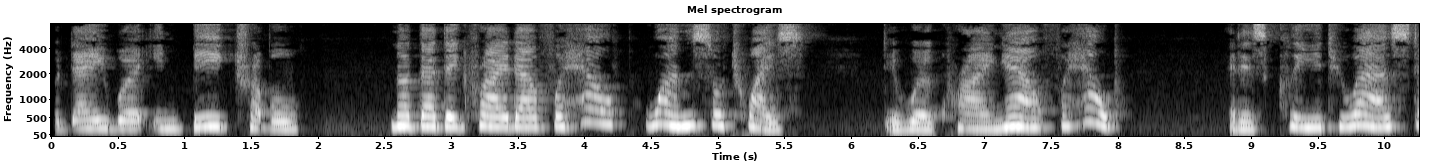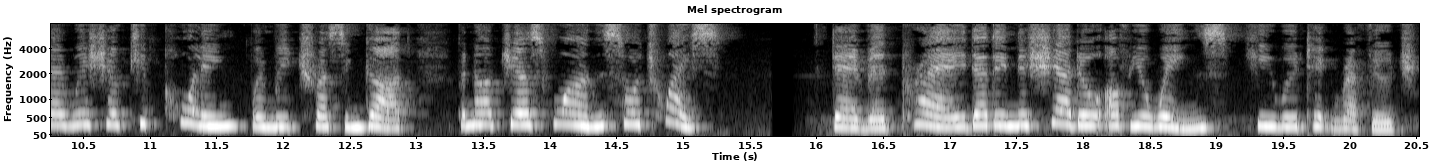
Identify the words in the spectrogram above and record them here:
for they were in big trouble. Not that they cried out for help once or twice. They were crying out for help. It is clear to us that we shall keep calling when we trust in God, but not just once or twice. David prayed that in the shadow of your wings he will take refuge,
